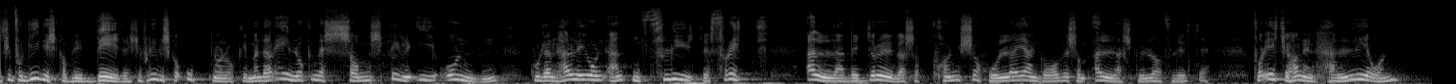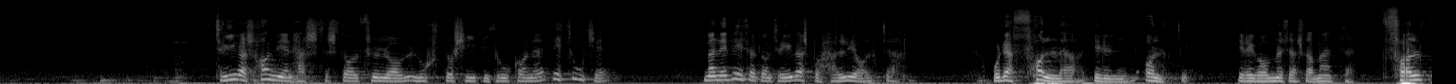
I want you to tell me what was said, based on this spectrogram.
Ikke fordi vi skal bli bedre, ikke fordi vi skal oppnå noe, men det er noe med samspillet i Ånden, hvor Den hellige ånd enten flyter fritt eller bedrøves og kanskje holder igjen gave som ellers skulle ha flytet. For er ikke han en hellig ånd? Trives han i en hestestall full av lort og skit i krokene? Det tror ikke jeg. Men jeg vet at han trives på hellig alter. Og der faller ilden alltid i Det gamle testamentet. Falt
